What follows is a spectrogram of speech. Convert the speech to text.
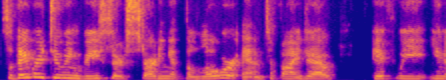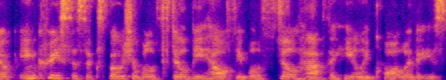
So they were doing research starting at the lower end to find out if we, you know, increase this exposure, will it still be healthy? Will it still have the healing qualities?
